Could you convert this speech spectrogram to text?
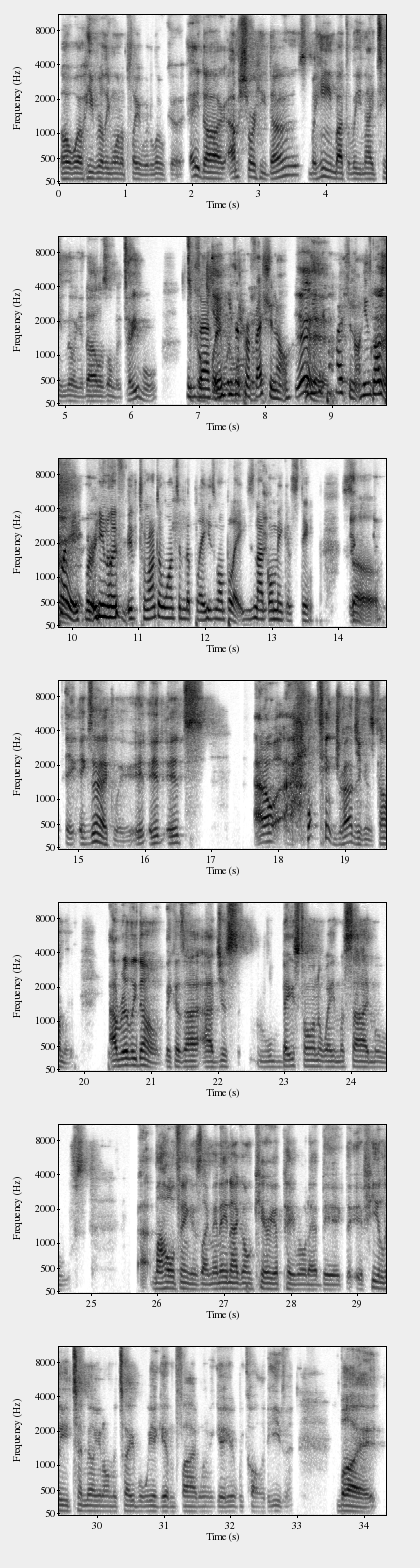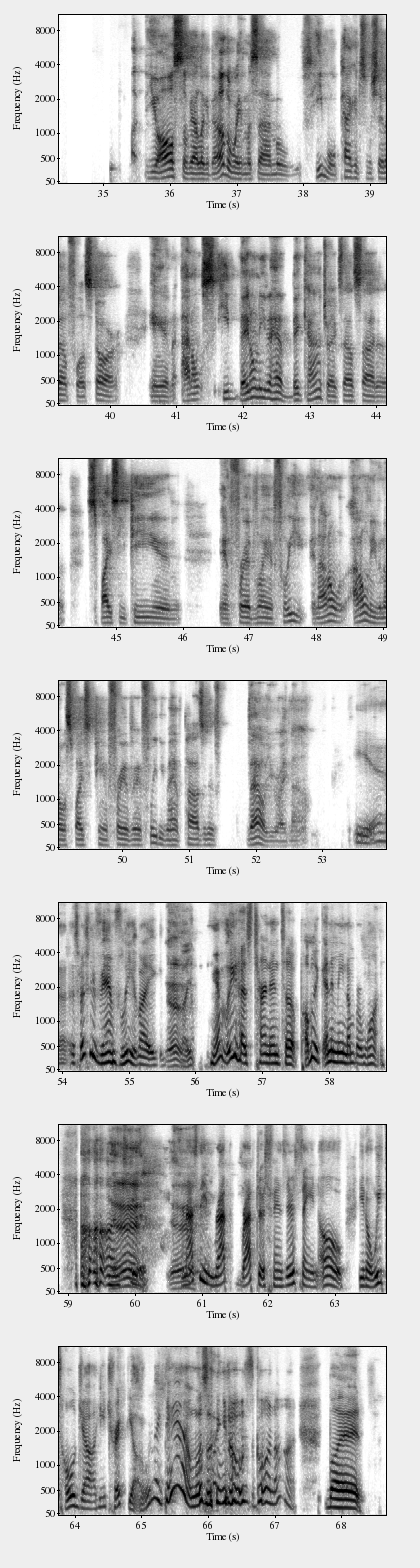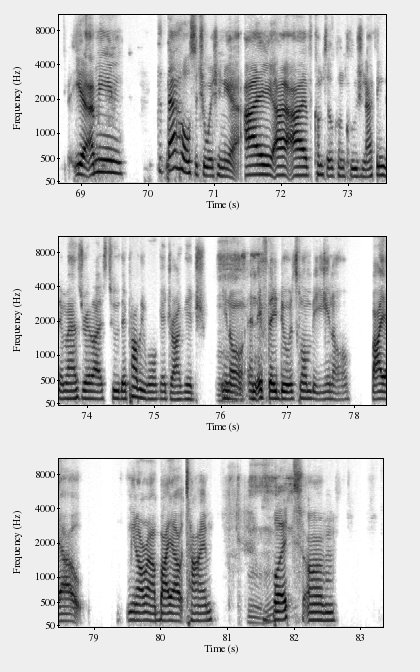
oh well, he really want to play with Luka. Hey dog, I'm sure he does, but he ain't about to leave $19 million on the table to exactly, play and with he's a professional. he's a professional. He's gonna Yeah. play for you know if, if Toronto wants him to play, he's gonna play. He's not gonna make a stink. So E- Exactly. It, it it's I don't I don't think Dragic is coming. I really don't because I I just based on the way Masai moves. Uh, my whole thing is like, man, they're not gonna carry a payroll that big. If he leave 10 million on the table, we'll give him five when we get here. We call it even. But you also got to look at the other way Masai moves. He will package some shit up for a star, and I don't see he. They don't even have big contracts outside of Spicy P and and Fred VanVleet, and I don't. I don't even know if Spicy P and Fred VanVleet even have positive value right now. yeah, especially VanVleet. Like Yeah. like VanVleet has turned into public enemy number one on yeah. Yeah. And I see Rap- Raptors fans, they're saying, "Oh, you know, we told y'all he tricked y'all." We're like, "Damn, what's you know what's going on?" But yeah, I mean, th- that whole situation, yeah, I, I I've come to the conclusion. I think the Mavs realize too they probably won't get Dragic, you know, and if they do, it's gonna be you know buyout, you know, around buyout time. Mhm. But um,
